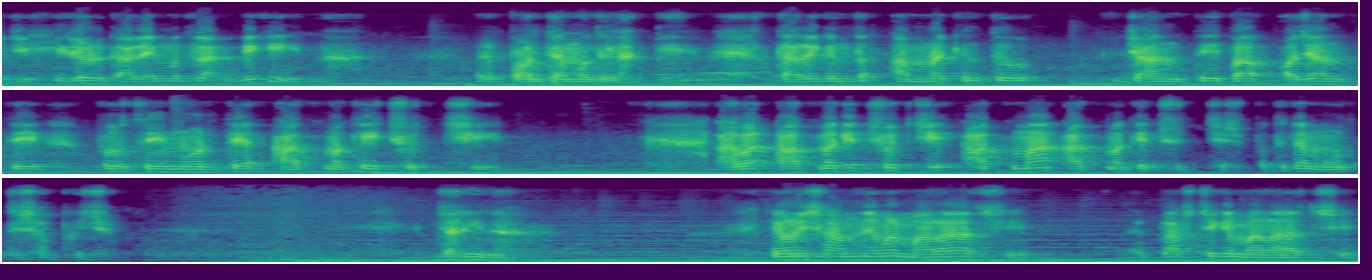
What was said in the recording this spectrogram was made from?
ওই যে হিরোর গালের মধ্যে লাগবে কি? না ওই পর্দার মধ্যে লাগবে। তাহলে কিন্তু আমরা কিন্তু জানতে বা অজান্তে প্রতি মুহূর্তে আত্মাকেই ছুটছি আবার আত্মাকে ছুটছি আত্মা আত্মাকে ছুটছে প্রতিটা মুহূর্তে সবকিছু। জানি না। যেমন সামনে আমার মালা আছে, প্লাস্টিকের মালা আছে।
